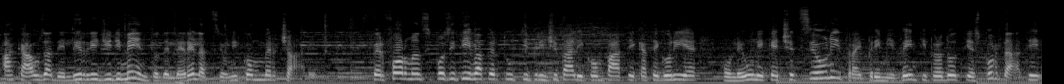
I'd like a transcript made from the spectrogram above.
a causa dell'irrigidimento delle relazioni commerciali. Performance positiva per tutti i principali comparti e categorie, con le uniche eccezioni, tra i primi 20 prodotti esportati,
